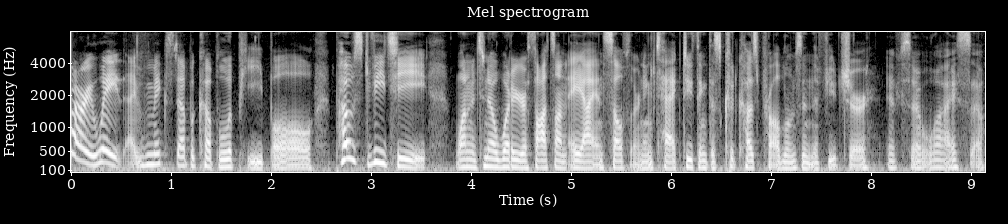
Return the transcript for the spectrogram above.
Sorry, wait, I've mixed up a couple of people. Post VT wanted to know what are your thoughts on AI and self-learning tech? Do you think this could cause problems in the future? If so, why? So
